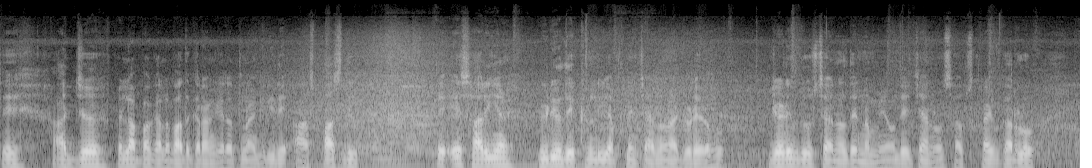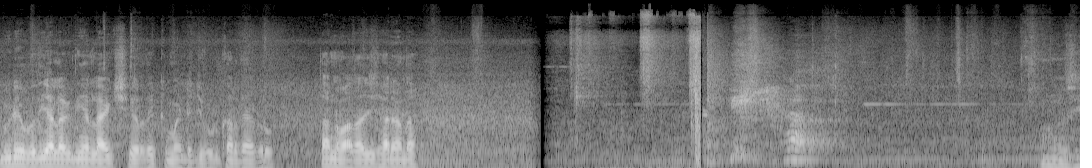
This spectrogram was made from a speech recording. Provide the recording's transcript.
ਤੇ ਅੱਜ ਪਹਿਲਾਂ ਆਪਾਂ ਗੱਲਬਾਤ ਕਰਾਂਗੇ ਰਤਨਾਗਿਰੀ ਦੇ ਆਸ-ਪਾਸ ਦੀ। ਤੇ ਇਹ ਸਾਰੀਆਂ ਵੀਡੀਓ ਦੇਖਣ ਲਈ ਆਪਣੇ ਚੈਨਲ ਨਾਲ ਜੁੜੇ ਰਹੋ। ਜਿਹੜੇ ਵੀ ਦੋਸਤ ਚੈਨਲ ਤੇ ਨਵੇਂ ਆਉਂਦੇ ਚੈਨਲ ਸਬਸਕ੍ਰਾਈਬ ਕਰ ਲਓ। ਵੀਡੀਓ ਵਧੀਆ ਲੱਗਦੀਆਂ ਲਾਈਕ ਸ਼ੇਅਰ ਤੇ ਕਮੈਂਟ ਜ਼ਰੂਰ ਕਰ ਦਿਆ ਕਰੋ। ਧੰਨਵਾਦ ਆ ਜੀ ਸਾਰਿਆਂ ਦਾ। ਲਓ ਜੀ,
